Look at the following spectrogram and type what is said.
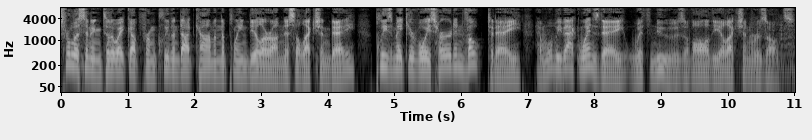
for listening to the Wake Up from Cleveland.com and the Plain Dealer on this election day. Please make your voice heard and vote today, and we'll be back Wednesday with news of all the election results.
